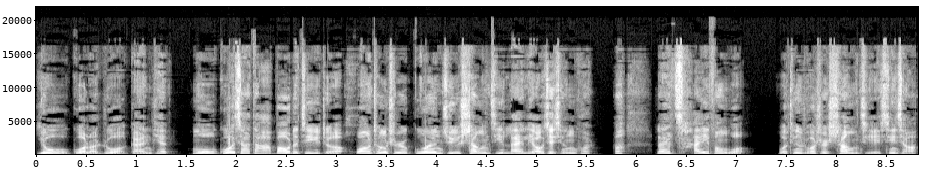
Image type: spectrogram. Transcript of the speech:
又过了若干天，某国家大报的记者谎称是公安局上级来了解情况啊，来采访我。我听说是上级，心想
